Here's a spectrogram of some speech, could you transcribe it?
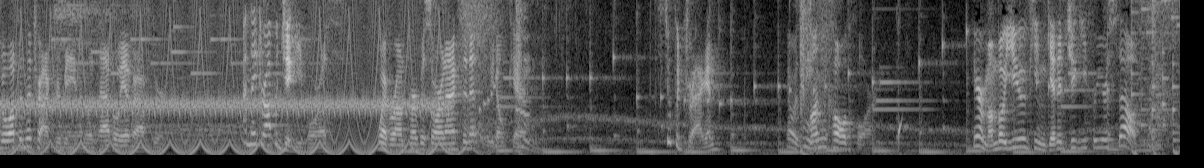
Go up in the tractor beam and live happily ever after. And they drop a jiggy for us. Whether on purpose or an accident, we don't care. Stupid dragon. That was uncalled for. Here, Mumbo, you can get a jiggy for yourself.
